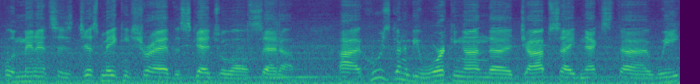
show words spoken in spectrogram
Couple of minutes is just making sure I have the schedule all set up. Uh, who's going to be working on the job site next uh, week?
